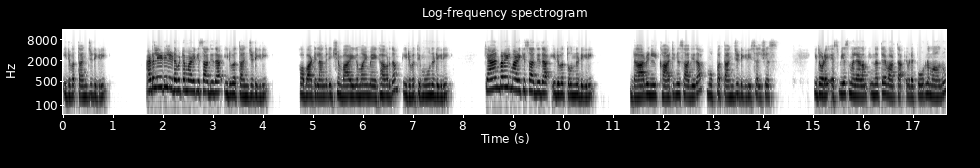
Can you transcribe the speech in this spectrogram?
ഇരുപത്തഞ്ച് ഡിഗ്രി. അഡലേഡിൽ ഇടവിട്ട മഴയ്ക്ക് സാധ്യത ഇരുപത്തഞ്ച് ഡിഗ്രി. ഹൊബാട്ടിൽ അന്തരീക്ഷം ഭാഗികമായി മേഘാവൃതം ഇരുപത്തിമൂന്ന് ഡിഗ്രി. ക്യാൻബറയിൽ മഴയ്ക്ക് സാധ്യത ഇരുപത്തൊന്ന് ഡിഗ്രി. ഡാർവിനിൽ കാറ്റിന് സാധ്യത മുപ്പത്തഞ്ച് ഡിഗ്രി സെൽഷ്യസ്. ഇതോടെ എസ് ബി എസ് മലയാളം ഇന്നത്തെ വാർത്ത ഇവിടെ പൂർണമാവുന്നു.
